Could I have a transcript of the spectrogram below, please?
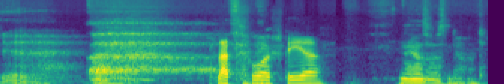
Äh, Ah, Platzvorsteher? Ja, sowas in der Art.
